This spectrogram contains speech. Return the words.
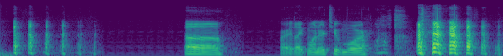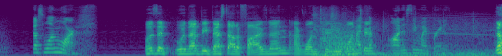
uh, alright, like one or two more. Just one more. what is it? Would that be best out of five then? I've won two, you've won I, two? honestly, my brain is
